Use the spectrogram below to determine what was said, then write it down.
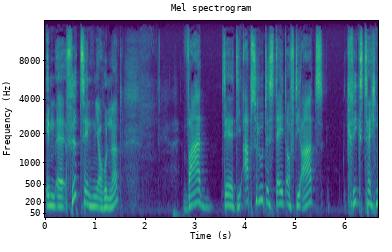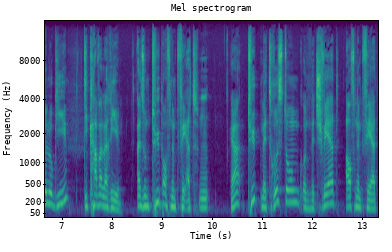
Im äh, 14. Jahrhundert war der, die absolute State of the Art Kriegstechnologie die Kavallerie. Also ein Typ auf einem Pferd. Ja, Typ mit Rüstung und mit Schwert auf einem Pferd.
